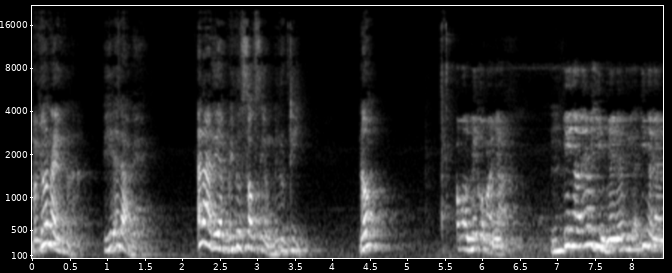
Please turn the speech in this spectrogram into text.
မပြောနိုင်ဘူးလားဒီအဲ့ဒါပဲအဲ့ဒါတွေကမင်းတို့စောက်စိတ်ကိုမင်းတို့တီးနော်အမေနေကောမညာပညာလည်းမရှိဉာဏ်လည်းမရှိအတိအကျလည်း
